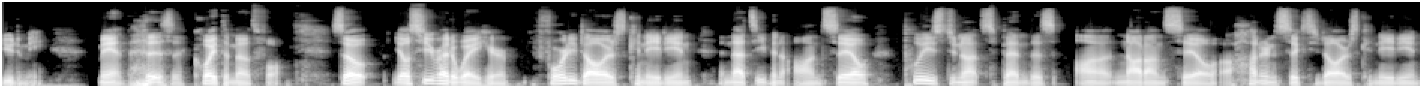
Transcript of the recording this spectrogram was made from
Udemy. Man, that is a, quite the mouthful. So you'll see right away here, $40 Canadian, and that's even on sale. Please do not spend this on not on sale. $160 Canadian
